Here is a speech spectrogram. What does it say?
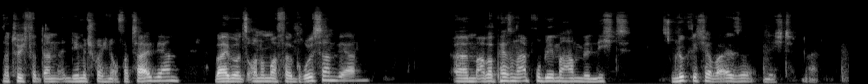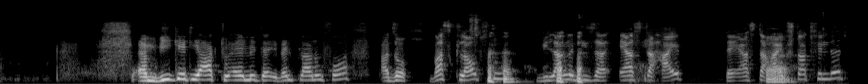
natürlich dann dementsprechend auch verteilt werden, weil wir uns auch nochmal vergrößern werden. Ähm, aber Personalprobleme haben wir nicht. Glücklicherweise nicht. Nein. Ähm, wie geht ihr aktuell mit der Eventplanung vor? Also, was glaubst du, wie lange dieser erste Hype, der erste Ja. Hype stattfindet?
